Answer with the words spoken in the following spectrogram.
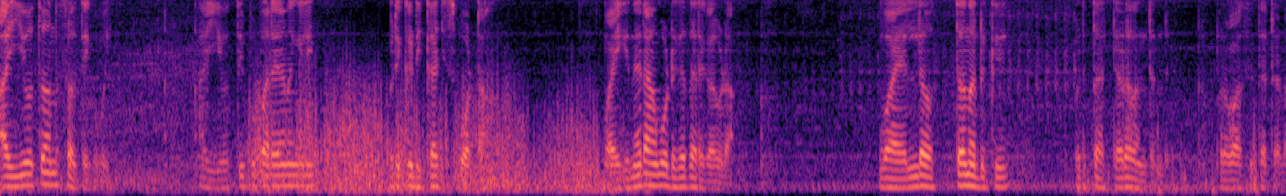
അയ്യോത്ത് എന്ന സ്ഥലത്തേക്ക് പോയി അയ്യോത്ത് ഇപ്പോൾ പറയുകയാണെങ്കിൽ ഒരു കിടിക്കാച്ചി സ്പോട്ടാണ് വൈകുന്നേരം ആകുമ്പോൾ ഒടുക്ക തിരക്കാം ഇവിടെ വയലിൻ്റെ ഒത്ത നടുക്ക് ഒരു തട്ടട വന്നിട്ടുണ്ട് പ്രവാസി തട്ടട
